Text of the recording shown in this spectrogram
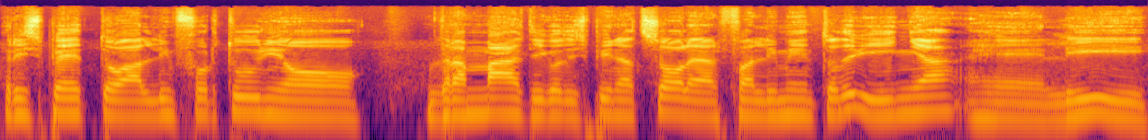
rispetto all'infortunio drammatico di Spinazzola e al fallimento di Vigna e lì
